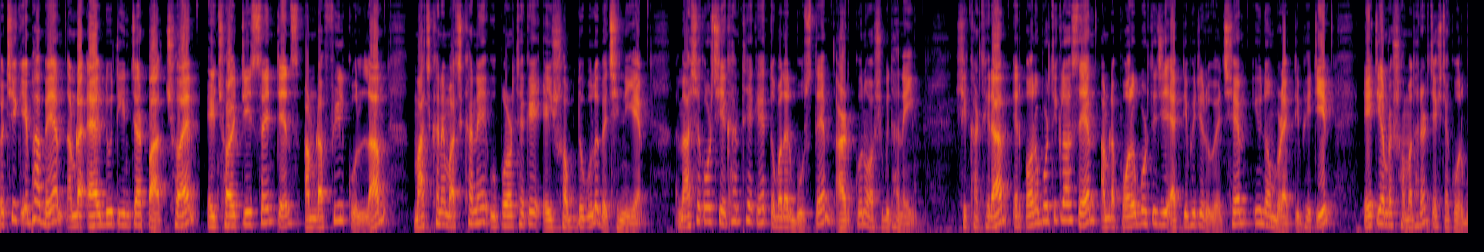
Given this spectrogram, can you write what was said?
তো ঠিক এভাবে আমরা এক, দুই, তিন, চার, পাঁচ, ছয়, এই ছয়টি সেন্টেন্স আমরা ফিল করলাম মাঝখানে মাঝখানে উপর থেকে এই শব্দগুলো বেছে নিয়ে। আমি আশা করছি এখান থেকে তোমাদের বুঝতে আর কোনো অসুবিধা নেই। শিক্ষার্থীরা, এর পরবর্তী ক্লাসে আমরা পরবর্তী যে অ্যাক্টিভিটি রয়েছে ইউ নম্বর অ্যাক্টিভিটি এটি আমরা সমাধানের চেষ্টা করব।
